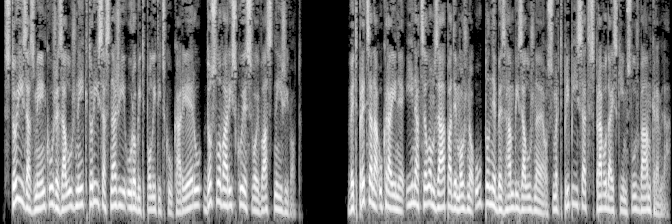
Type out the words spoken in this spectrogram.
Stojí za zmienku, že Zalužný, ktorý sa snaží urobiť politickú kariéru, doslova riskuje svoj vlastný život. Veď predsa na Ukrajine i na celom západe možno úplne bez hamby Zalužného smrť pripísať spravodajským službám Kremľa.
